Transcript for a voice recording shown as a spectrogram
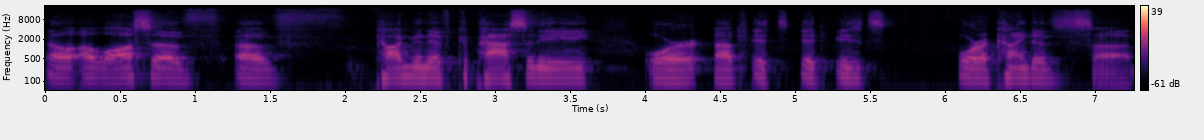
a, a loss of, of cognitive capacity or uh, it's it, it's or a kind of uh,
